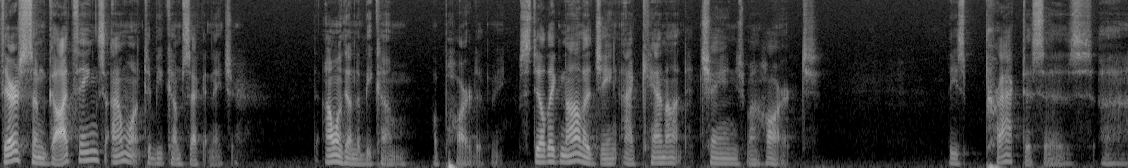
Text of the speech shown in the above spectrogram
There's some God things I want to become second nature. I want them to become a part of me. Still acknowledging I cannot change my heart. these practices uh,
